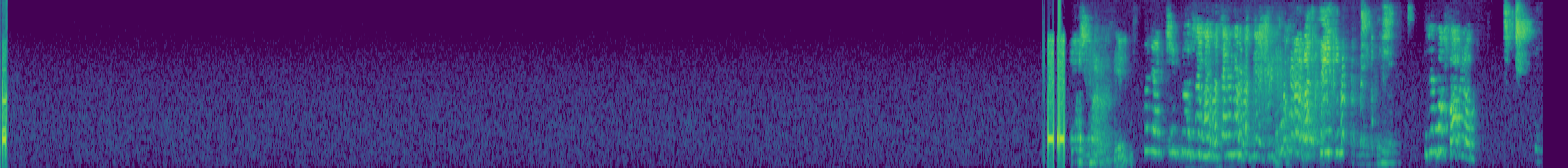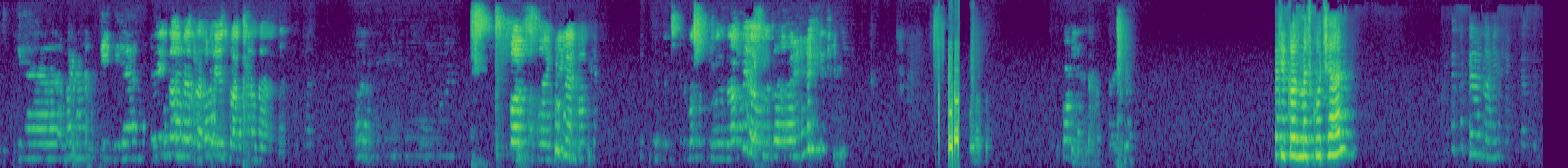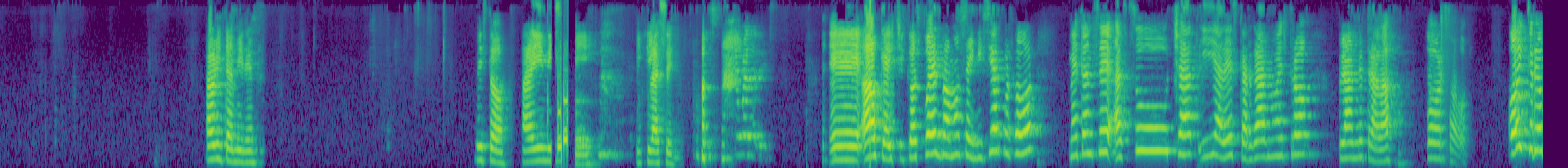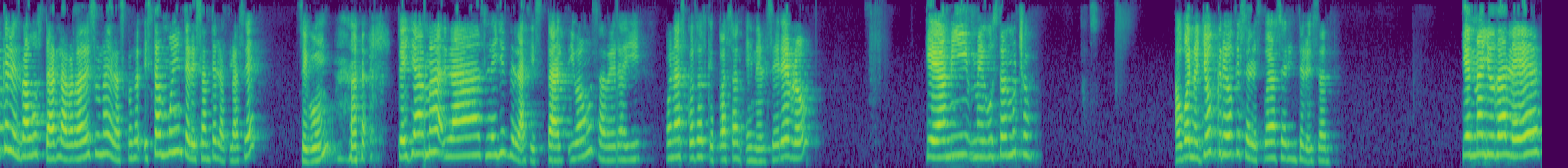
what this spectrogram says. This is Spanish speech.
Hola chicos, somos Pablo. Chicos, ¿me escuchan? Ahorita, miren. Listo, ahí mi, mi clase. Eh, ah, ok, chicos, pues vamos a iniciar, por favor. Métanse a su chat y a descargar nuestro plan de trabajo, por favor. Hoy creo que les va a gustar, la verdad es una de las cosas, está muy interesante la clase, según, se llama Las leyes de la Gestalt y vamos a ver ahí unas cosas que pasan en el cerebro que a mí me gustan mucho. O bueno, yo creo que se les puede hacer interesante. ¿Quién me ayuda a leer?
